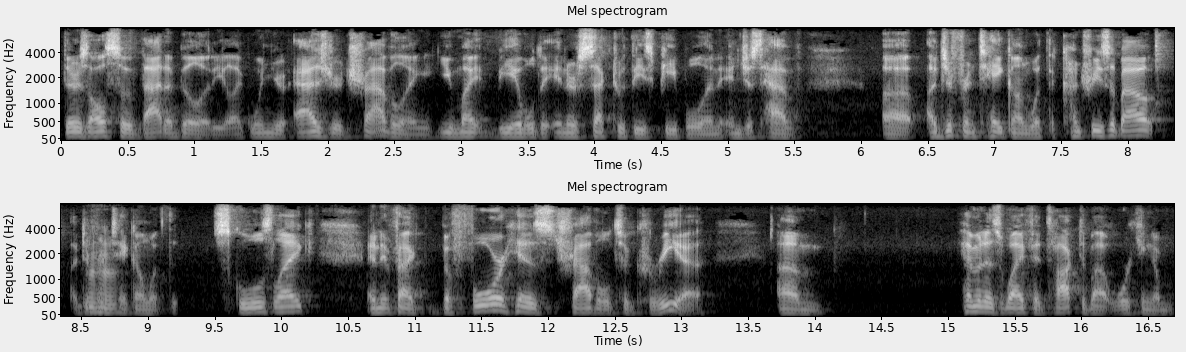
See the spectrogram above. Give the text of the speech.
there's also that ability. Like when you're as you're traveling, you might be able to intersect with these people and, and just have uh, a different take on what the country's about, a different mm-hmm. take on what the school's like. And in fact, before his travel to Korea, um, him and his wife had talked about working ab-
